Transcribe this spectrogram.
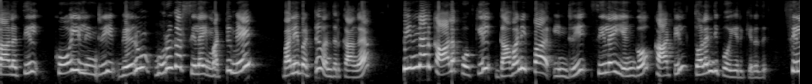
காலத்தில் கோயிலின்றி வெறும் முருகர் சிலை மட்டுமே வழிபட்டு வந்திருக்காங்க. பின்னர் காலப்போக்கில் கவனிப்பார் இன்றி சிலை எங்கோ காட்டில் தொலைந்து போயிருக்கிறது. சில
